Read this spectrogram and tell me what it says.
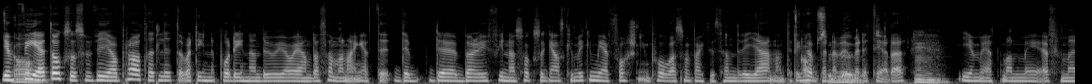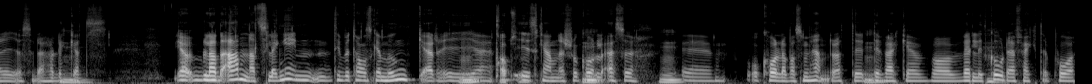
Jag Ja. vet också, så vi har pratat lite och varit inne på det innan du och jag i andra sammanhang, att det, det, det börjar ju finnas också ganska mycket mer forskning på vad som faktiskt händer i hjärnan till exempel när vi Absolut. mediterar. Mm. I och med att man med fMRI och sådär har Mm. Ja, bland annat slänga in tibetanska munkar i, Mm, i scanners och kolla, Mm. alltså, Mm. eh, och kolla vad som händer. Att det, Mm. det verkar vara väldigt goda effekter på,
